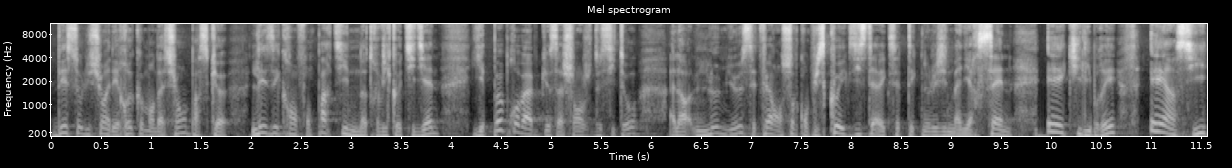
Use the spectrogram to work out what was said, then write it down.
des solutions et des recommandations parce que les écrans font partie de notre vie quotidienne. Il est peu probable que ça change de sitôt. Alors, le mieux, c'est de faire en sorte qu'on puisse coexister avec cette technologie de manière saine et équilibrée et ainsi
